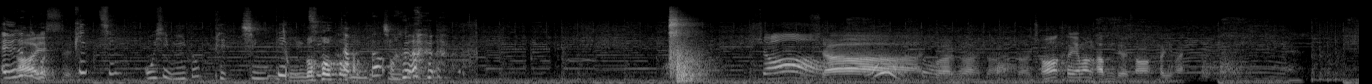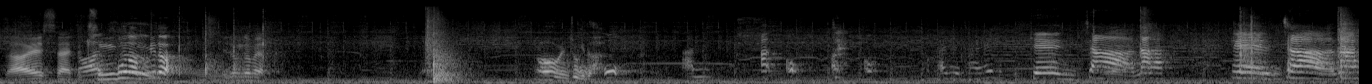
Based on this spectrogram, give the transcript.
아, 요즘 뭐 nice. 피칭 52도 피칭 정도. 정도. 자, 좋아, 좋아, 좋아, 좋아. 정확하게만 가면 돼요. 정확하게만. Nice, nice. Nice. 충분합니다. 이 정도면. 어, 왼쪽이다. 안, 아, 어, 아니, 잘 해볼게. 괜찮아. 괜찮아.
